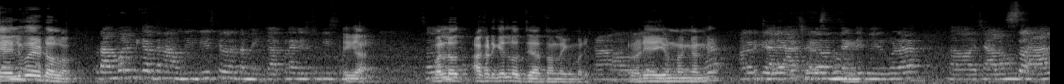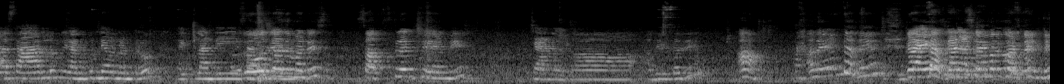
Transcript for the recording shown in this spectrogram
వెళ్ళిపోయేటోళ్ళం. ఇక మళ్ళీ అక్కడికి వెళ్ళి వచ్చేద్దాం లేక మరి. రెడీ అయ్యి ఉన్నాం కానీ చాలా చాలా సార్లు మీరు అనుకుంటే ఉంటారు ఇట్లాంటి రోజు అదనమాట సబ్స్క్రైబ్ చేయండి. ఛానల్ ఆ, అదేంటది? ఆ, అదేంటి అదే? గంట గంట సింబల్ కొట్టండి.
